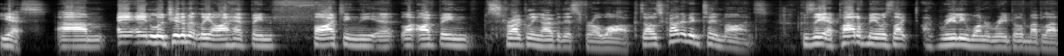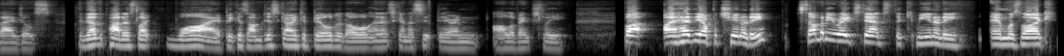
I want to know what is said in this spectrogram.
Yes. Um, and, and legitimately, I have been fighting the. Uh, I've been struggling over this for a while because I was kind of in two minds. Because yeah, part of me was like, I really want to rebuild my Blood Angels, and the other part is like, why? Because I'm just going to build it all, and it's going to sit there, and I'll eventually. But I had the opportunity. Somebody reached out to the community and was like,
